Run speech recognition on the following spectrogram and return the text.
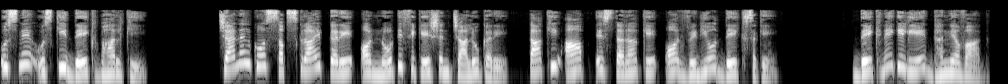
उसने उसकी देखभाल की। चैनल को सब्सक्राइब करें और नोटिफिकेशन चालू करें ताकि आप इस तरह के और वीडियो देख सकें। देखने के लिए धन्यवाद।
